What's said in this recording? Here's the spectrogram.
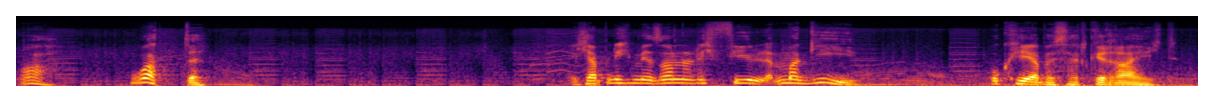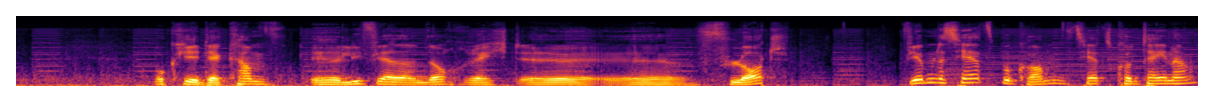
Oh, what the? Ich habe nicht mehr sonderlich viel Magie. Okay, aber es hat gereicht. Okay, der Kampf äh, lief ja dann doch recht äh, äh, flott. Wir haben das Herz bekommen, das Herz-Container.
